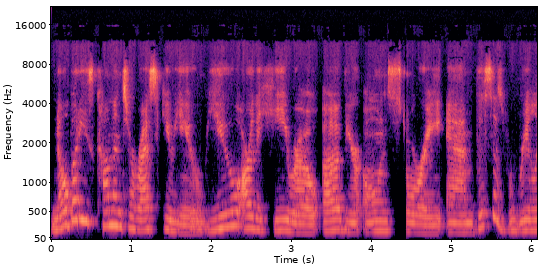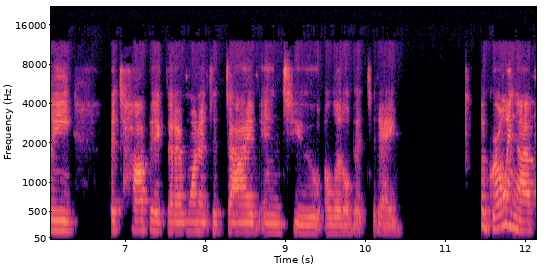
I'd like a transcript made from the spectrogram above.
Nobody's coming to rescue you. You are the hero of your own story. And this is really the topic that I wanted to dive into a little bit today. So, growing up,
